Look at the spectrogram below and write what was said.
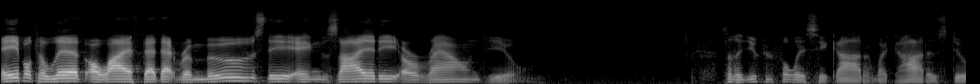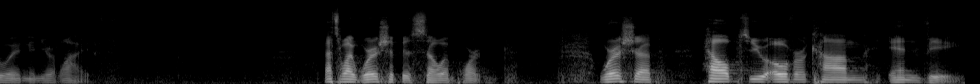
able to live a life that, that removes the anxiety around you so that you can fully see God and what God is doing in your life. That's why worship is so important. Worship helps you overcome envy.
